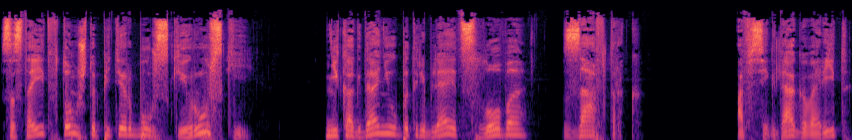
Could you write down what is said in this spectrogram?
состоит в том, что петербургский русский никогда не употребляет слово «завтрак», а всегда говорит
